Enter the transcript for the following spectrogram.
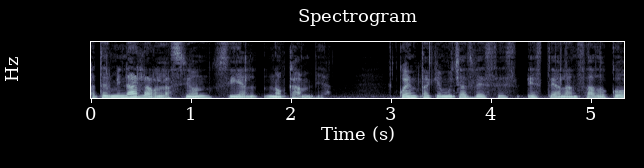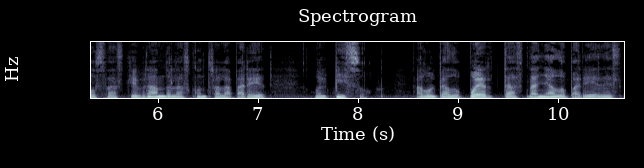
a terminar la relación si él no cambia. Cuenta que muchas veces éste ha lanzado cosas quebrándolas contra la pared o el piso, ha golpeado puertas, dañado paredes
